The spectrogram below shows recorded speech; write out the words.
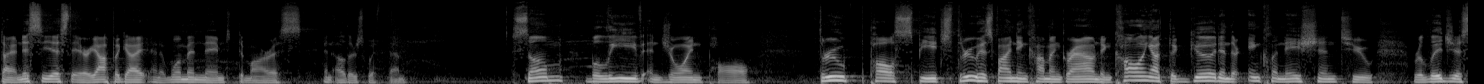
Dionysius the Areopagite and a woman named Damaris, and others with them. Some believe and join Paul. Through Paul's speech, through his finding common ground, and calling out the good in their inclination to religious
